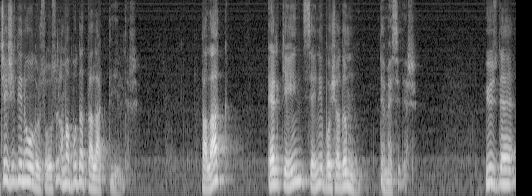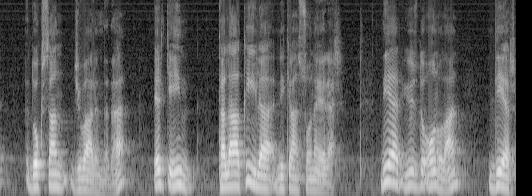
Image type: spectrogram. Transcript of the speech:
Çeşidi ne olursa olsun ama bu da talak değildir. Talak erkeğin seni boşadım demesidir. Yüzde 90 civarında da erkeğin talakıyla nikah sona erer. Diğer yüzde 10 olan diğer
